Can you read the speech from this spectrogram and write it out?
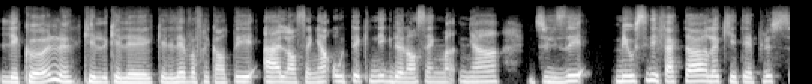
l'école que, l'élève va fréquenter à l'enseignant, aux techniques de l'enseignant utilisées, mais aussi des facteurs qui étaient plus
